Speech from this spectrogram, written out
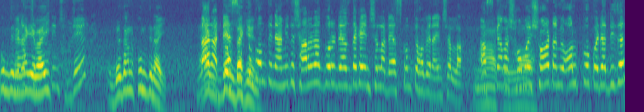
কমতি নাই নাকি ভাই? জি? কমতি নাই? না না ড্রেস একটু দেখেন। আমি তো সারা রাত ধরে ড্রেস দেখাই ইনশাল্লাহ ড্রেস কমতে হবে না ইনশাল্লাহ। আজকে আমার সময় শর্ট আমি অল্প কয়টা ডিজাইন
